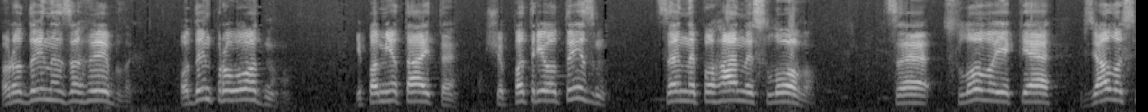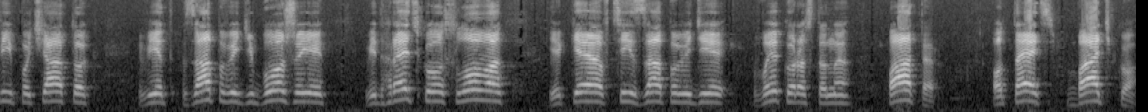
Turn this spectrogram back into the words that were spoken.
родини загиблих, один про одного. І пам'ятайте, що патріотизм це не погане слово, це слово, яке взяло свій початок від заповіді Божої, від грецького слова, яке в цій заповіді використане патер, отець, батько,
